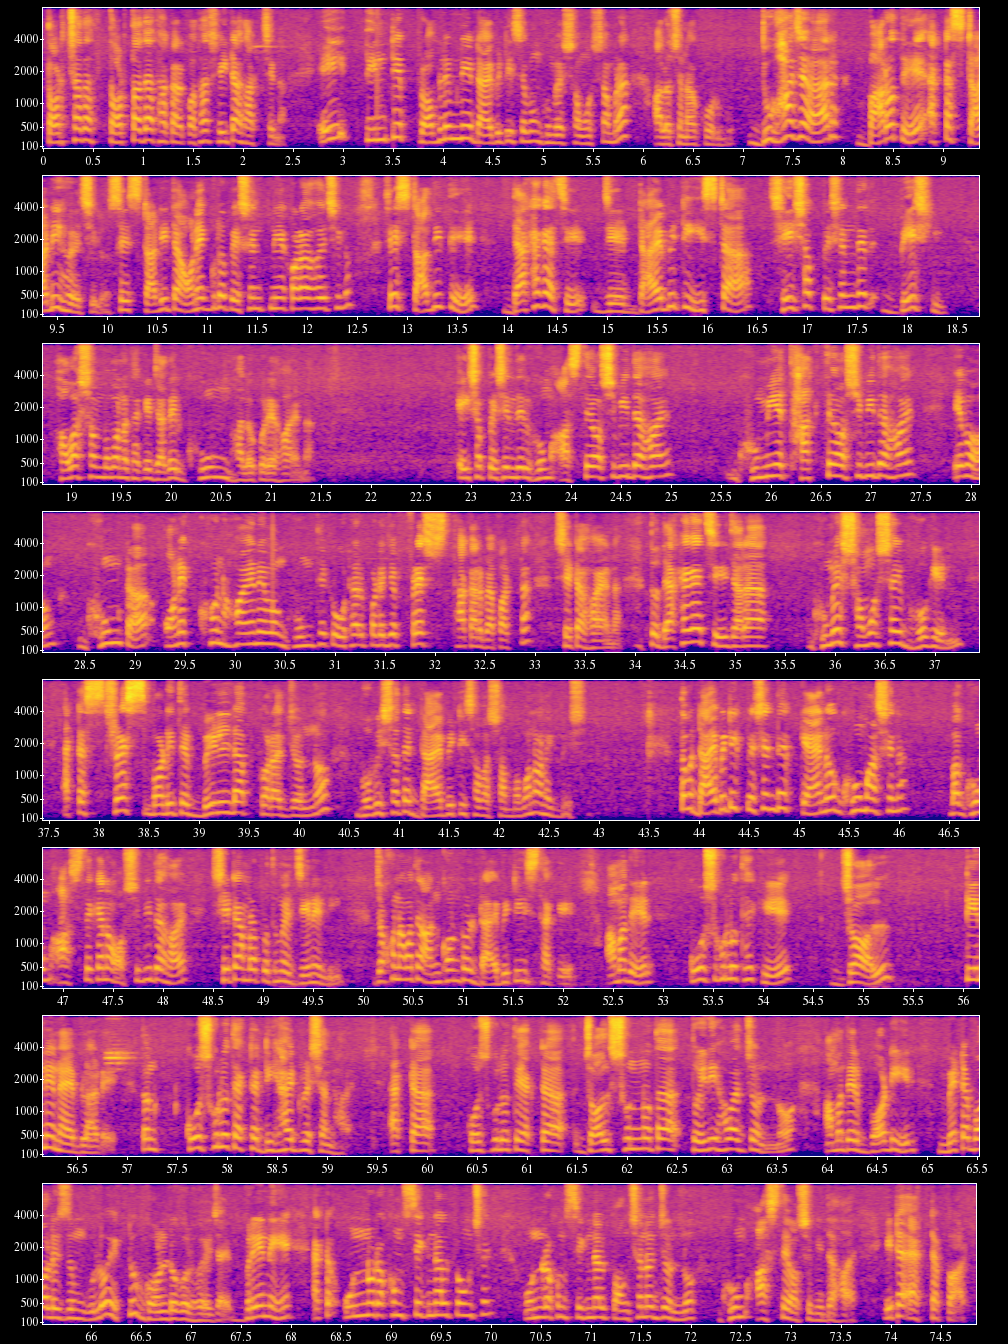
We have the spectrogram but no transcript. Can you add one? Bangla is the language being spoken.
তরচাদা, তরতাজা থাকার কথা, সেইটা থাকছে না। এই তিনটে প্রবলেম নিয়ে ডায়াবেটিস এবং ঘুমের সমস্যা আমরা আলোচনা করব। দু হাজার বারোতে একটা স্টাডি হয়েছিল। সেই স্টাডিটা অনেকগুলো পেশেন্ট নিয়ে করা হয়েছিল। সেই স্টাডিতে দেখা গেছে যে ডায়াবেটিসটা সেই সব পেশেন্টদের বেশি। হওয়ার সম্ভাবনা থাকে যাদের ঘুম ভালো করে হয় না। এইসব পেশেন্টদের ঘুম আসতে অসুবিধা হয়, ঘুমিয়ে থাকতে অসুবিধা হয় এবং ঘুমটা অনেকক্ষণ হয় না এবং ঘুম থেকে ওঠার পরে যে ফ্রেশ থাকার ব্যাপারটা সেটা হয় না। তো দেখা গেছে যারা ঘুমের সমস্যায় ভোগেন, একটা স্ট্রেস বডিতে বিল্ড আপ করার জন্য ভবিষ্যতে ডায়াবেটিস হওয়ার সম্ভাবনা অনেক বেশি। তবে ডায়াবেটিক পেশেন্টদের কেন ঘুম আসে না? বা ঘুম আসতে কেন অসুবিধা হয়, সেটা আমরা প্রথমে জেনে নিই। যখন আমাদের আনকন্ট্রোল ডায়াবেটিস থাকে, আমাদের কোষগুলো থেকে জল টেনে নেয় ব্লাডে তখন কোষগুলোতে একটা ডিহাইড্রেশন হয়। একটা কোষগুলোতে একটা জল শূন্যতা তৈরি হওয়ার জন্য আমাদের বডির মেটাবলিজমগুলো একটু গণ্ডগোল হয়ে যায়। ব্রেনে একটা অন্যরকম সিগন্যাল পৌঁছায়, অন্যরকম সিগন্যাল পৌঁছানোর জন্য ঘুম আসতে অসুবিধা হয়। এটা একটা পার্ট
